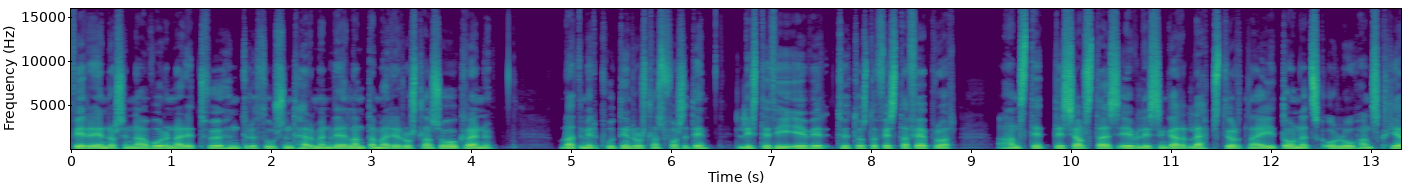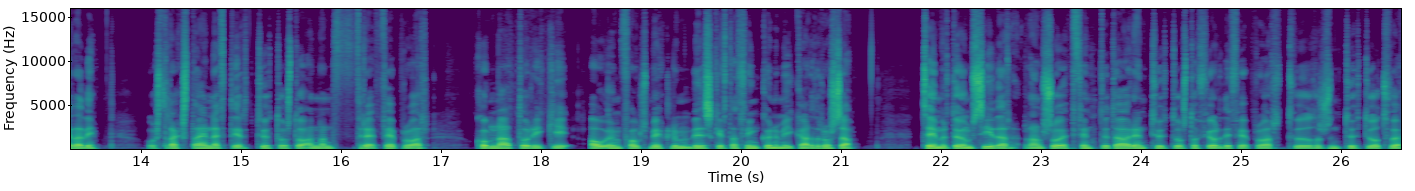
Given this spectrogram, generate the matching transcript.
Fyrir innrásinna voru næri 200.000 hermenn við landamæri Rúslands og Ukrænu. Vladimir Putin Rúslandsfósiti lísti því yfir 21. februar að hann stitti sjálfstæðis yfirlýsingar leppstjórna í Donetsk og Luhansk héræði og strax daginn eftir 22. februar kom NATO-ríki á umfáksmiklum viðskipta þvingunum í Garð Rúsa. Teimur dögum síðar rann svo upp 50 dagurinn 24. februar 2022.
